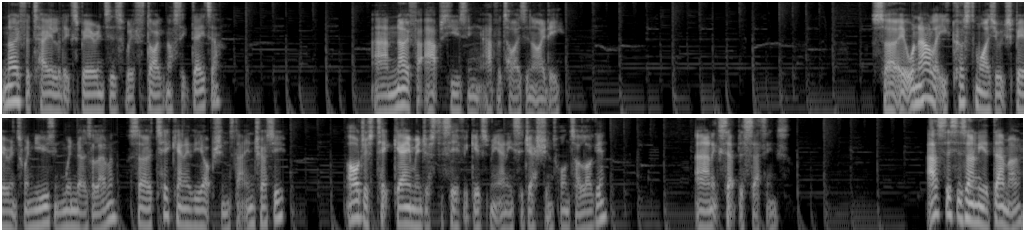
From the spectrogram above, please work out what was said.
No for tailored experiences with diagnostic data. And no for apps using advertising ID. So it will now let you customize your experience when using Windows 11, so tick any of the options that interest you. I'll just tick gaming just to see if it gives me any suggestions once I log in, and accept the settings. As this is only a demo,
